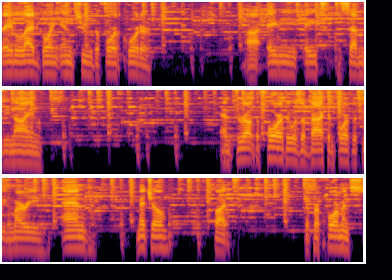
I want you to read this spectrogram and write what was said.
they led going into the fourth quarter, uh, 88 to 79. And throughout the fourth, it was a back and forth between Murray and Mitchell. But the performance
